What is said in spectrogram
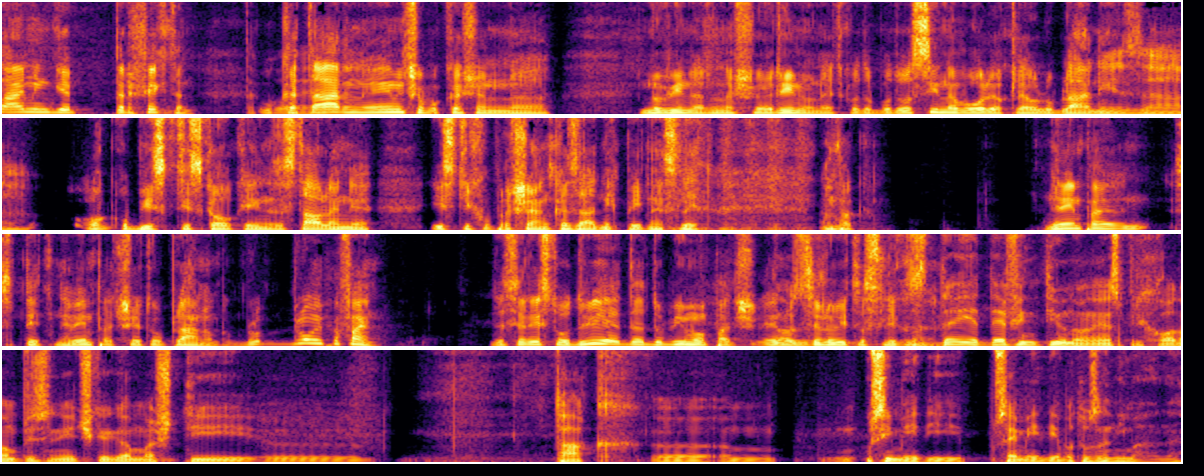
timing je perfekten. Tako v je, Katar ne vem, če bo kakšen uh, novinar na Šarinu, ne, tako da bodo vsi na voljo kle v Ljubljani za obisk tiskovke in zastavljanje istih vprašanj, kot zadnjih 15 let. Ampak ne vem pa, spet, ne vem pa, če je to v planu, ampak bilo, bilo bi pa fajn. Da se res to odvije, da dobimo pač eno No, celovito sliko. ne. Zdaj je definitivno, ne, s prihodom prisenečkega imaš ti uh, tak, uh, um, vsi mediji, vse medije bo to zanimalo. Ne?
